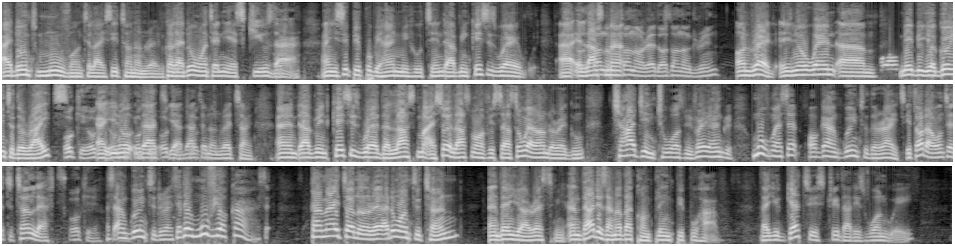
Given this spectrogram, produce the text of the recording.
I don't move until I see turn on red because I don't want any excuse there. And you see people behind me hooting. There have been cases where uh, a last man turn on red or turn on green. On red, you know when um, maybe you're going to the right. Okay, okay. Uh, you know okay, that okay, yeah, that turn on red sign. And there have been cases where the last man I saw a LASTMA officer somewhere around Oregun charging towards me, very angry. Move. I said, Okay, I'm going to the right. He thought I wanted to turn left. Okay. I said, I'm going to the right. I said, Then move your car. I said, Can I turn on red? I don't want to turn. And then you arrest me. And that is another complaint people have. That you get to a street that is one way.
